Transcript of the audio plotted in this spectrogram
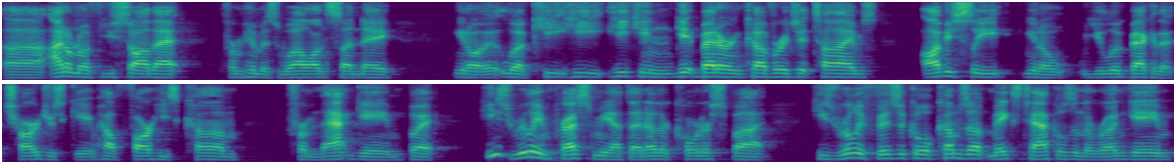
Uh, I don't know if you saw that from him as well on Sunday. You know, look, he he he can get better in coverage at times. Obviously, you know, you look back at that Chargers game, how far he's come from that game, but he's really impressed me at that other corner spot. He's really physical, comes up, makes tackles in the run game.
